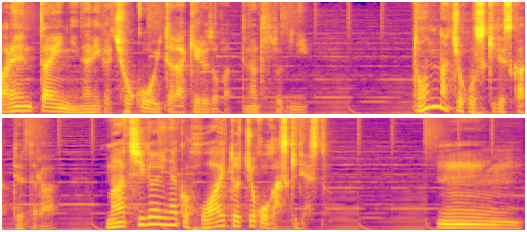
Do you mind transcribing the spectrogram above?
バレンタインに何かチョコをいただけるとかってなった時に、どんなチョコ好きですかって言ったら、間違いなくホワイトチョコが好きですと。うーん、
